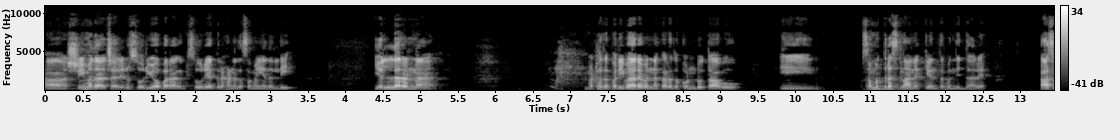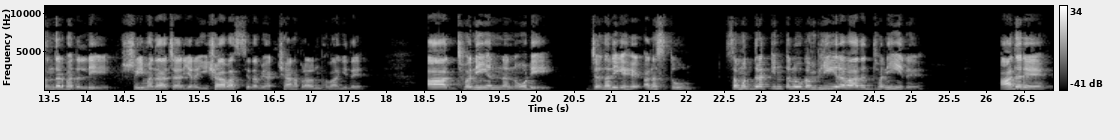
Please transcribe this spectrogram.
ಆ, ಶ್ರೀಮದಾಚಾರ್ಯರು ಸೂರ್ಯೋಪರಾಗ, ಸೂರ್ಯಗ್ರಹಣದ ಸಮಯದಲ್ಲಿ ಎಲ್ಲರನ್ನ ಮಠದ ಪರಿವಾರವನ್ನ ಕರೆದುಕೊಂಡು ತಾವು ಈ ಸಮುದ್ರ ಸ್ನಾನಕ್ಕೆ ಅಂತ ಬಂದಿದ್ದಾರೆ. ಆ ಸಂದರ್ಭದಲ್ಲಿ ಶ್ರೀಮದಾಚಾರ್ಯರ ಈಶಾವಾಸ್ಯದ ವ್ಯಾಖ್ಯಾನ ಪ್ರಾರಂಭವಾಗಿದೆ. ಆ ಧ್ವನಿಯನ್ನ ನೋಡಿ ಜನರಿಗೆ ಅನಸ್ತು. ಸಮುದ್ರಕ್ಕಿಂತಲೂ ಗಂಭೀರವಾದ ಧ್ವನಿ ಇದೆ. ಆದರೆ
